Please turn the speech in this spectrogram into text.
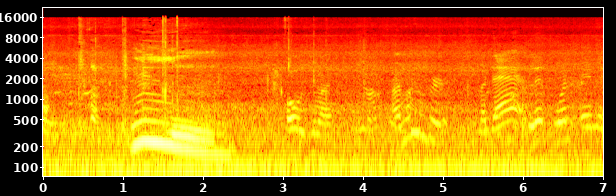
Oh, July. I remember my dad lit one and then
